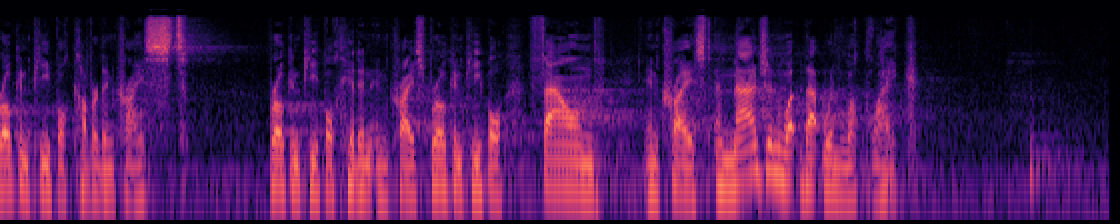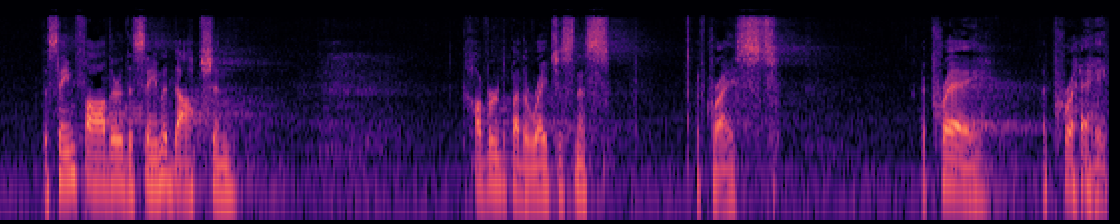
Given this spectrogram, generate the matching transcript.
Broken people covered in Christ, broken people hidden in Christ, broken people found in Christ. Imagine what that would look like. The same Father, the same adoption, covered by the righteousness of Christ. I pray, I pray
